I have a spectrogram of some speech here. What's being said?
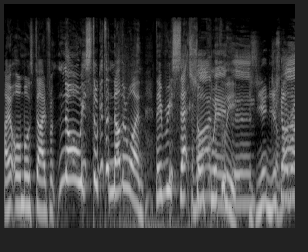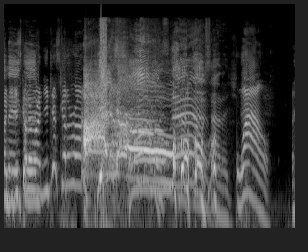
I almost died from. No, he still gets another one. They reset Come so on, quickly. Nathan. Just- you, you just Come gotta on, run. You just gotta run. You just gotta run. Ah! Oh, oh, snap. savage. Wow. All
